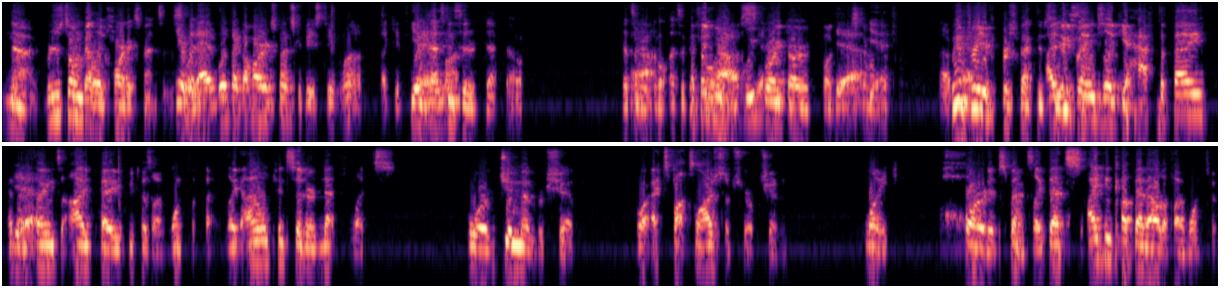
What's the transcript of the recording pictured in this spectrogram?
no we're just talking about like hard expenses Yeah, but that, with like a hard expense could be a student loan. Like you have to yeah pay but that's every month. considered debt though that's a Uh, good that's a I good think call. Wow, we, we sick. break our budgets Yeah. down Yeah. differently. we have Okay. three different perspectives I here, do but- things like you have to pay, and Yeah. then things I pay because I want to pay. Like I don't consider Netflix or gym membership or Xbox Live subscription like hard expense. Like that's I can cut that out if I want to.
